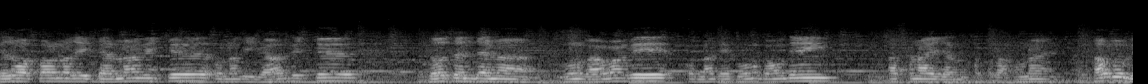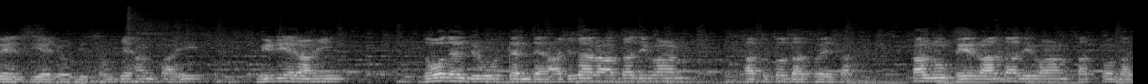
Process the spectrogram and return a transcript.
ਜਦੋਂ ਆਪਾਂ ਉਹਨਾਂ ਦੇ ਚਰਨਾਂ ਵਿੱਚ, ਉਹਨਾਂ ਦੀ ਯਾਦ ਵਿੱਚ ਦੋ ਤਿੰਨ ਦਿਨ ਗੁਣ ਗਾਵਾਂਗੇ, ਉਹਨਾਂ ਦੇ ਗੁਣ ਗਾਉਂਦੇ ਹੀ ਆਪਣਾ ਇਹ ਜਨਮ ਸਫਲਾ ਹੋਣਾ ਹੈ। ਸਭ ਨੂੰ ਬੇਨਤੀ ਹੈ ਜੋ ਵੀ ਸੁਣਦੇ ਹਨ ਭਾਈ, ਮੀਡੀਆ ਰਾਹੀਂ ਦੋ ਦਿਨ ਜ਼ਰੂਰ, ਤਿੰਨ ਦਿਨ ਅੱਜ ਦਾ ਰਾਤ ਦਾ ਦੀਵਾਨ 7 ਤੋਂ 10 ਵਜੇ ਤੱਕ। ਕੱਲ ਨੂੰ ਫੇਰ ਰਾਤ ਦਾ ਦੀਵਾਨ 7 ਤੋਂ 10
